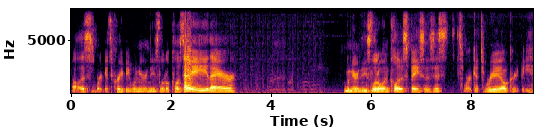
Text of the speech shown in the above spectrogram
Oh, this is where it gets creepy when you're in these little close... Hey there! When you're in these little enclosed spaces, this, it's where it gets real creepy.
